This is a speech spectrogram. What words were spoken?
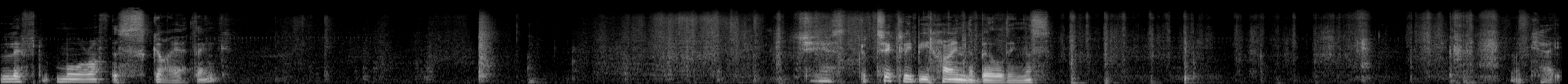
lift more off the sky, I think. Just particularly behind the buildings. Okay.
